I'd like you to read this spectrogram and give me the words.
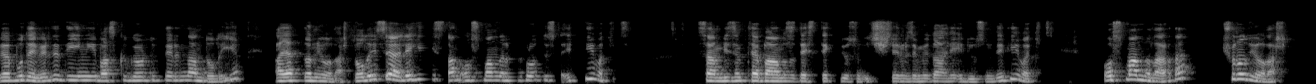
ve bu devirde dini baskı gördüklerinden dolayı ayaklanıyorlar. Dolayısıyla Lehistan Osmanlıları protesto ettiği vakit sen bizim tebaamızı destekliyorsun, iç işlerimize müdahale ediyorsun dediği vakit Osmanlılar da şunu diyorlar.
